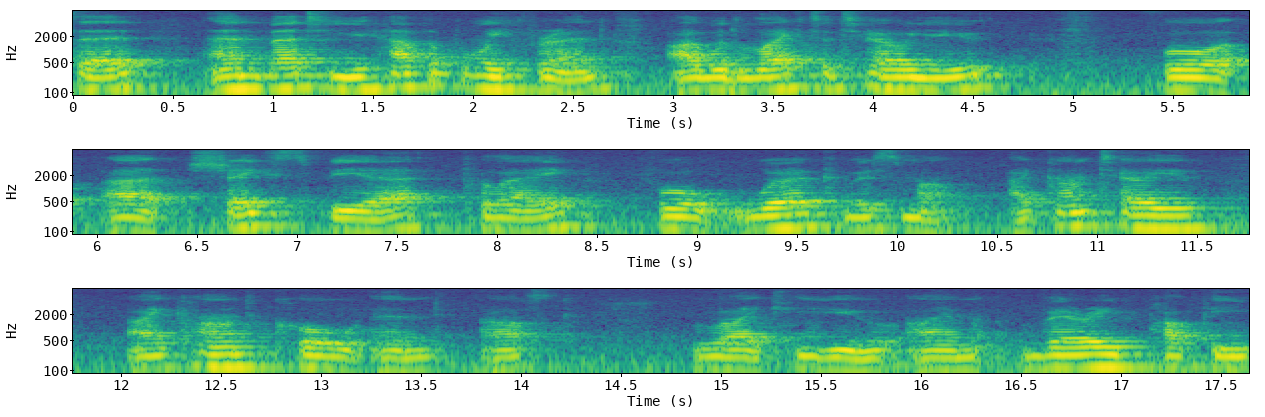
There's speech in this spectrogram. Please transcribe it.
said, and that you have a boyfriend. I would like to tell you for a Shakespeare play for work this month. I can't tell you, I can't call and ask like you. I'm very puppy,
